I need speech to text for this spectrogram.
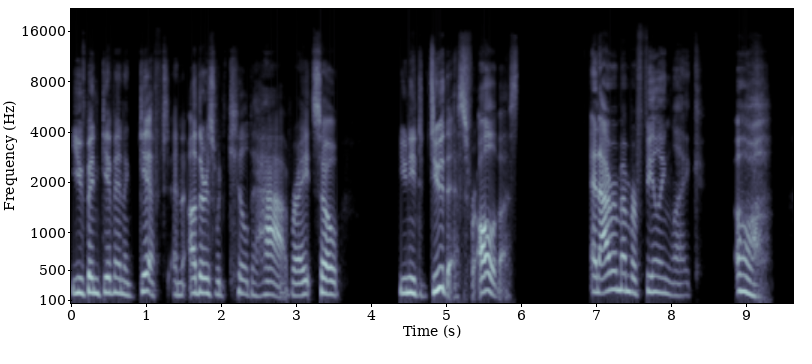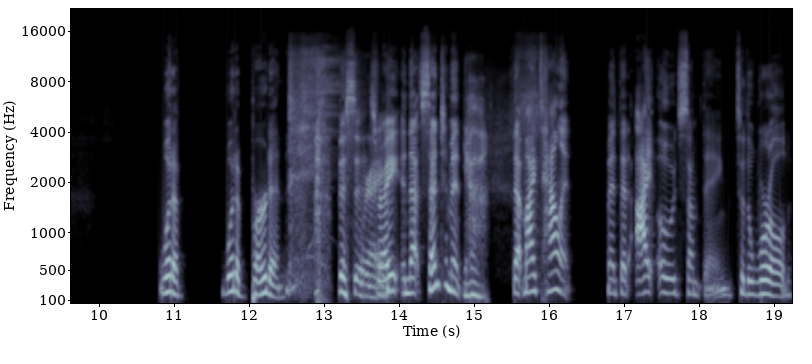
You've been given a gift and others would kill to have, right? So you need to do this for all of us. And I remember feeling like, oh, what a what a burden this is, Right. right? And that sentiment Yeah. that my talent meant that I owed something to the world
